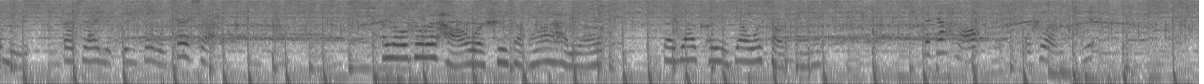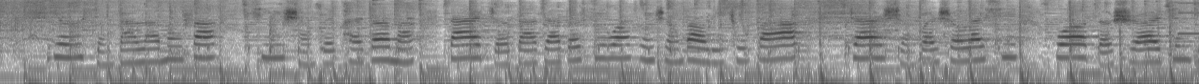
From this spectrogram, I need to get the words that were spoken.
少女，大家也可以叫我夏夏。Hello，各位好，我是小童爱海伦，大家可以叫我小童。大家好，我是婉琪。英雄大拉魔法，骑上最快的马，带着大家的希望从城堡里出发，战胜怪兽来袭，获得十二金币，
